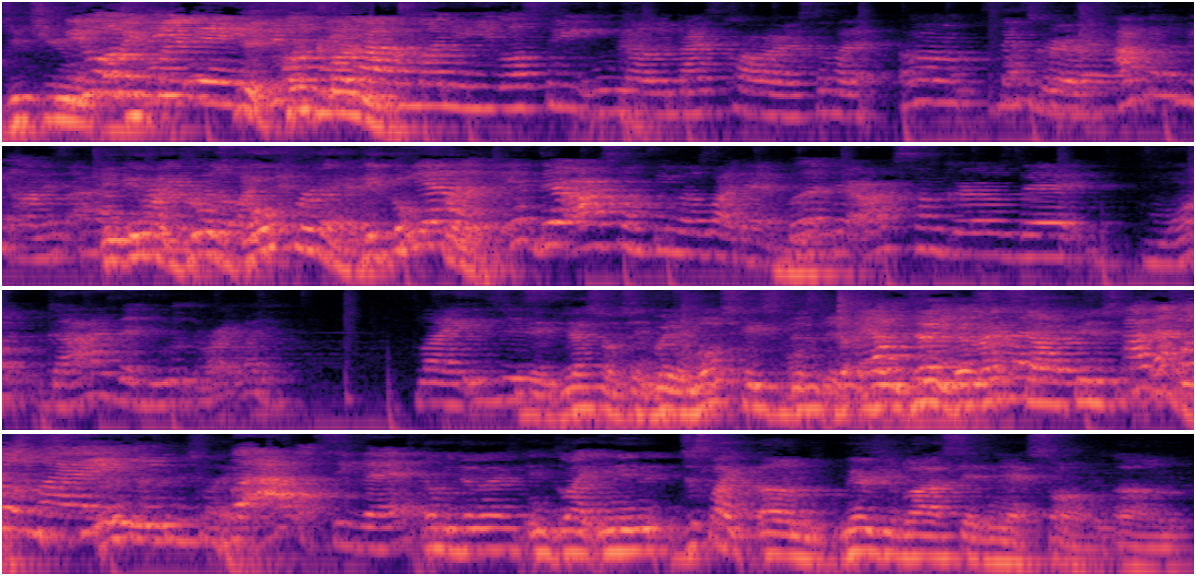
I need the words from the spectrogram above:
get you. You owe me money. Yeah, you owe me money of money. You gonna see, you know, the nice cars, stuff like that. Um, that's girls. I'm gonna be honest. I have and, and like girls go like for that. They go yeah, for that. and there are some females like that, but there are some girls that want guys that do it the right way. Like it's just Yeah, that's what I'm saying. But in most cases, the, the, the, Most the, the, Yeah, nice guy finish. I that's feel what you like- see. finish. But I don't see that. I mean, the and like, and then just like um, Mary J. Blige said in that song, um,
